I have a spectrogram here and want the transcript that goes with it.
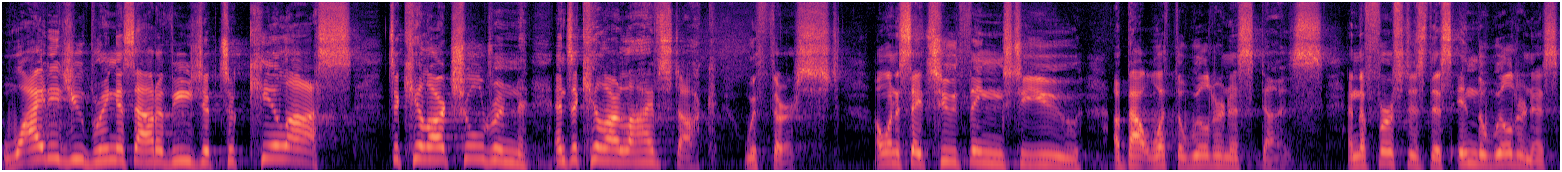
Why did you bring us out of Egypt to kill us, to kill our children, and to kill our livestock with thirst? I want to say two things to you about what the wilderness does. And the first is this in the wilderness,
